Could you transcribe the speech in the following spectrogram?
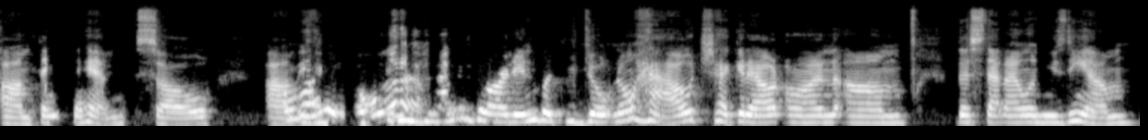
um, thanks to him. So. Um, you right. Well, if you whatever. have a garden, but you don't know how, check it out on um, the Staten Island Museum.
